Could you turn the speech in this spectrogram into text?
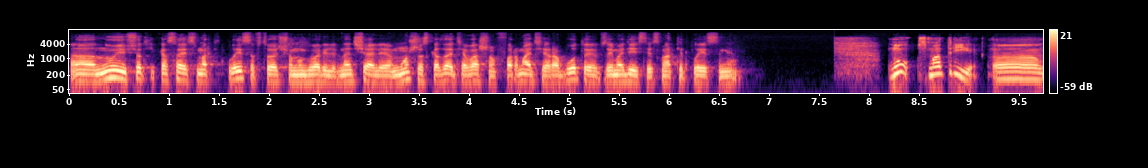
Ну и все-таки касаясь маркетплейсов, то, о чем мы говорили в начале, можешь рассказать о вашем формате работы, взаимодействия с маркетплейсами? Ну, смотри, э,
